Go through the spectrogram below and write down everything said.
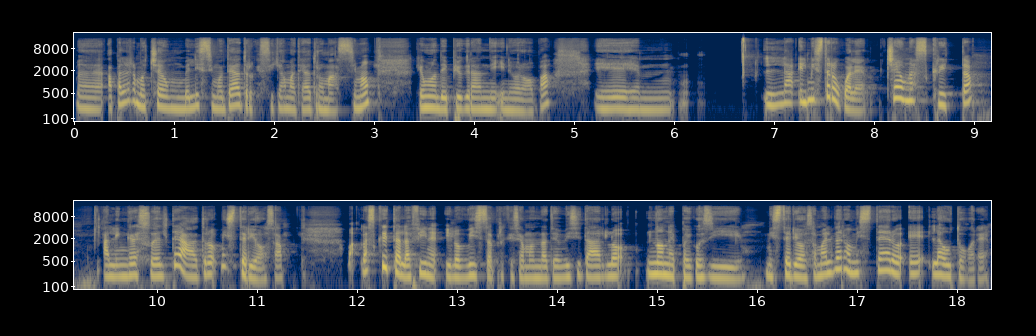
Eh, a Palermo c'è un bellissimo teatro che si chiama Teatro Massimo, che è uno dei più grandi in Europa. E, mh, la, il mistero qual è? C'è una scritta all'ingresso del teatro misteriosa. Ma la scritta alla fine, io l'ho vista perché siamo andati a visitarlo, non è poi così misteriosa, ma il vero mistero è l'autore.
